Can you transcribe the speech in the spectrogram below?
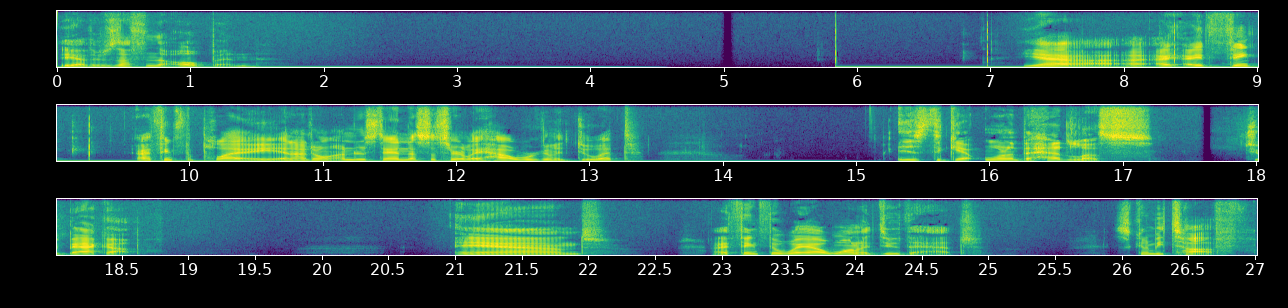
Yeah, there's nothing to open. Yeah, I, I, I think I think the play, and I don't understand necessarily how we're going to do it, is to get one of the headless to back up. And I think the way I want to do that, it's going to be tough.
